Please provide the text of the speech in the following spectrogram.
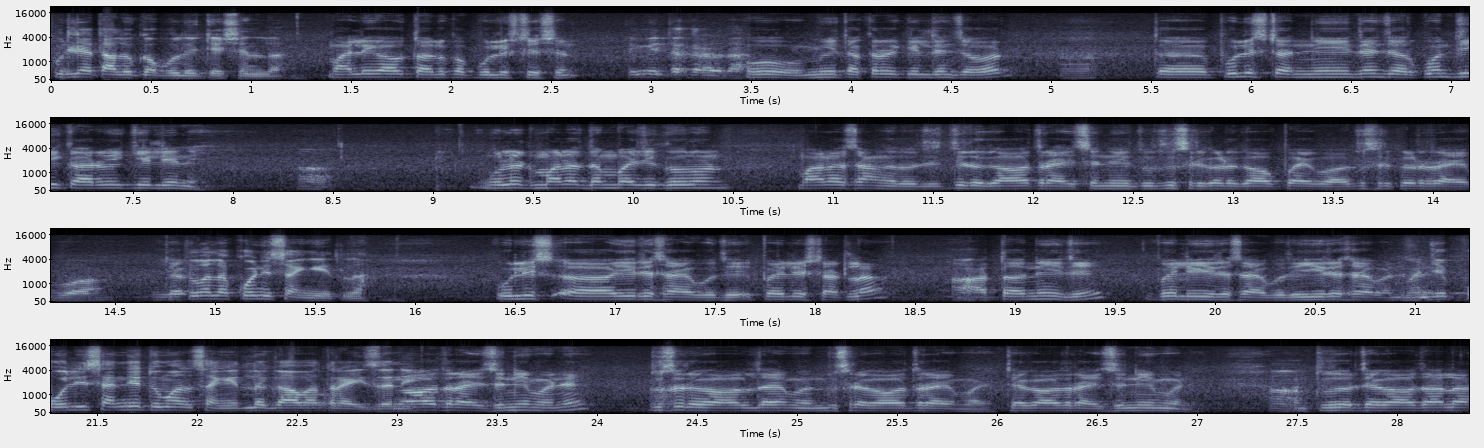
कुठल्या तालुका पोलीस स्टेशनला? Malegaon taluka police station. तुम्ही तक्रार दाखल हो मी तक्रार केली त्यांच्यावर. तर पोलिसांनी त्यांच्यावर कोणतीही कारवाई केली नाही. उलट मला दंबाजी करून मला सांगत होते तिथं गावात राहायचं नाही तू दुसरीकडे गाव पाय बा दुसरीकडे राह बा म्हणजे तुम्हाला कोणी सांगितलं? पोलीस अ, हिरे साहेब होते पहिले स्टार्टला आता नाही ते पहिले हिरे साहेब होते हिरे साहेबांनी म्हणजे पोलिसांनी तुम्हाला सांगितलं गावात राहायचं नाही. गावात राहायचं नाही म्हणे दुसऱ्या गावाला जाय म्हणे दुसऱ्या गावात राह म्हणे त्या गावात राहायचं नाही म्हणे. हां. आणि तू जर त्या गावात आला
